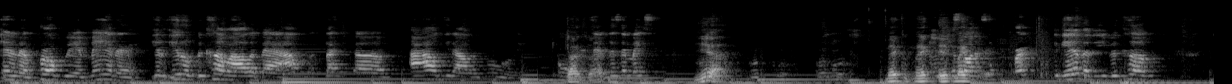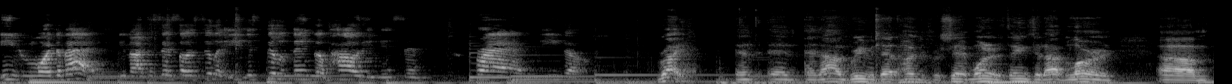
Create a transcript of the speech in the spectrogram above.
in an appropriate manner, it, it'll become all about I'm, like um, I'll get all the glory. Or That's does, that, right. does that make sense? Yeah, make make it make. together, you become even more divided. You know, like I said, so it's still a it's still a thing of haughtiness and pride and ego. Right, and and and I agree with that hundred percent. One of the things that I've learned um,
